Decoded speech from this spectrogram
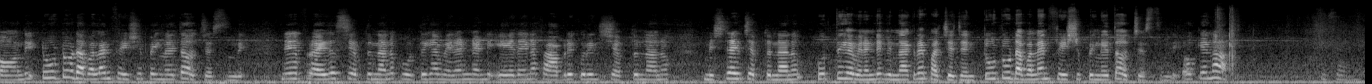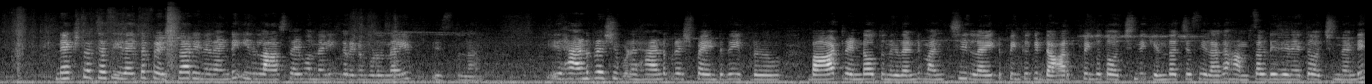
బాగుంది. Two two double and free shipping అయితే వచ్చేస్తుంది. నేను ప్రైజెస్ చెప్తున్నాను పూర్తిగా వినండి అండి. ఏదైనా ఫ్యాబ్రిక్ గురించి చెప్తున్నాను మిస్టేక్ చెప్తున్నాను పూర్తిగా వినండి. విన్నాకనే పర్చేజ్ చేయండి. Two two double nine free shipping అయితే వచ్చేస్తుంది. ఓకేనా నెక్స్ట్ వచ్చేసి ఇదైతే ఫ్రెష్ సారీనేనండి ఇది లాస్ట్ టైం ఉన్నాయి. ఇంకా రెండు మూడు ఉన్నాయి. ఇస్తున్నాను. ఇది హ్యాండ్ బ్రష్ ఇప్పుడు హ్యాండ్ బ్రష్ పెయింట్ది ఇప్పుడు బాగా ట్రెండ్ అవుతుంది కదండి. మంచి లైట్ పింక్కి డార్క్ పింక్తో వచ్చింది. కింద వచ్చేసి ఇలాగ హంసల్ డిజైన్ అయితే వచ్చిందండి.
